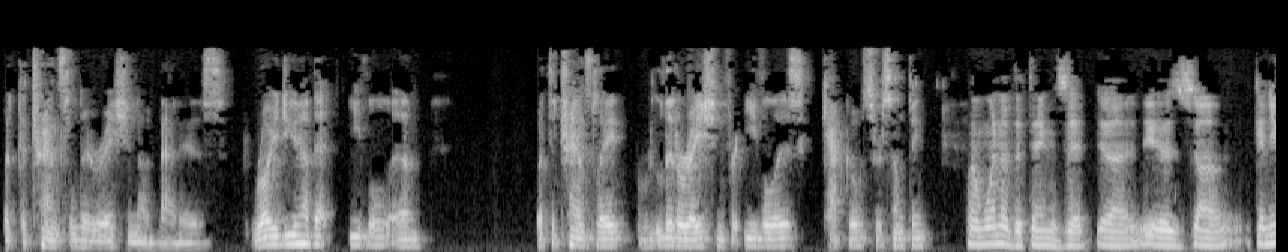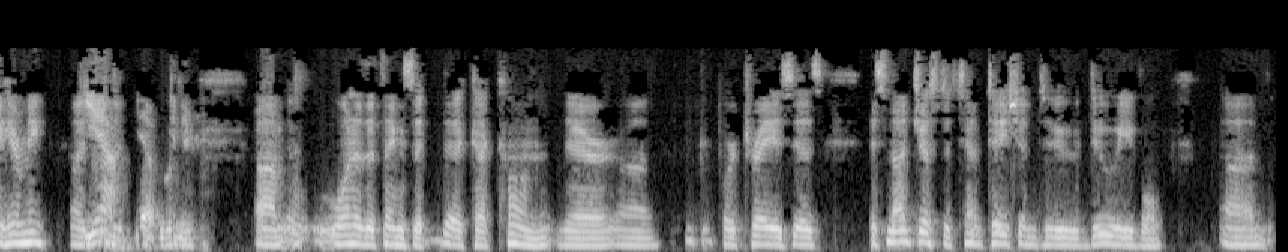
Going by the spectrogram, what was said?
what the transliteration of that is. Roy, do you have that evil, um, what the transliteration for evil is? Kakos or something? Well, one of the things that uh, is, uh, can you hear me? Uh, Yeah, yeah, we can Okay. Um, one of the things that the Kakon there uh, portrays is it's not just a temptation to do evil um,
